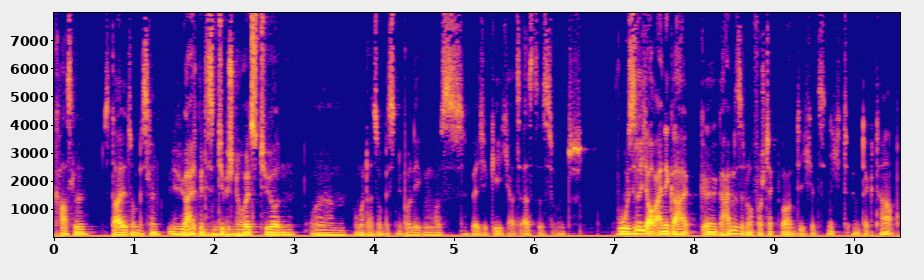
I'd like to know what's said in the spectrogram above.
Castle-Style so ein bisschen. Ja, halt mit diesen typischen Holztüren, ähm, wo man da so ein bisschen überlegen muss, welche gehe ich als erstes und wo sicherlich auch einige Ge Geheimnisse noch versteckt waren, die ich jetzt nicht entdeckt habe.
